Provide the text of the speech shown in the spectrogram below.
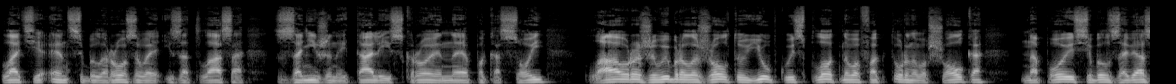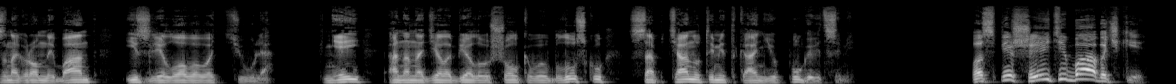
Платье Энцы было розовое из атласа, с заниженной талией, скроенное по косой. Лаура же выбрала желтую юбку из плотного фактурного шелка, на поясе был завязан огромный бант из лилового тюля. К ней она надела белую шелковую блузку с обтянутыми тканью пуговицами. «Поспешите, бабочки!»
